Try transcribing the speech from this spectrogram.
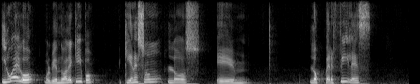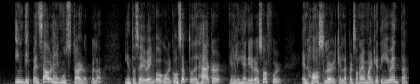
y luego, volviendo al equipo, ¿quiénes son los, em, los perfiles indispensables en un startup, ¿verdad? Y entonces vengo con el concepto del hacker, que es el ingeniero de software, el hustler, que es la persona de marketing y venta,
